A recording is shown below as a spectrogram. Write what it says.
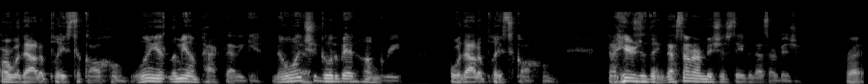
or without a place to call home. Let me let me unpack that again. No one yeah. should go to bed hungry or without a place to call home. Now here's the thing. That's not our mission statement, that's our vision. Right.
